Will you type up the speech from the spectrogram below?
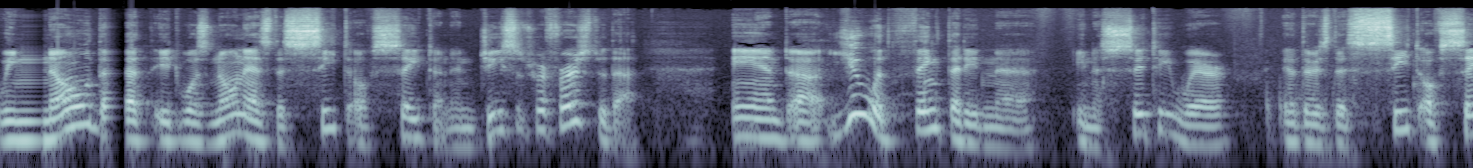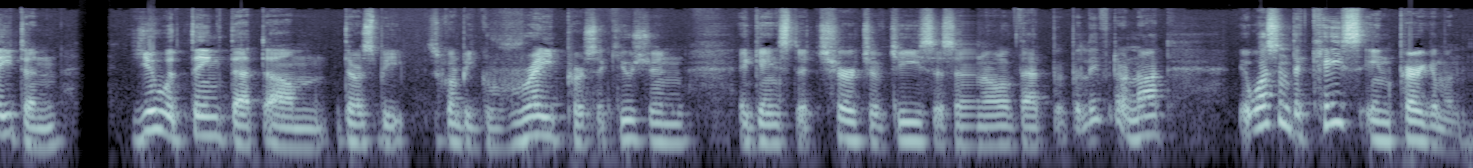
we know that it was known as the seat of Satan, and Jesus refers to that. And uh, you would think that in a, in a city where uh, there's the seat of Satan, you would think that um, there's be there's going to be great persecution against the Church of Jesus and all of that. But believe it or not, it wasn't the case in Pergamon.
